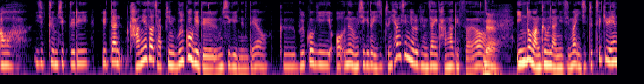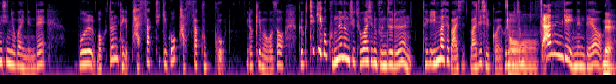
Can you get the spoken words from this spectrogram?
어, 이집트 음식들이 일단 강에서 잡힌 물고기들 음식이 있는데요. 그 물고기 어느 음식이든 이집트는 향신료를 굉장히 강하게 써요. 네. 인도만큼은 아니지만 이집트 특유의 향신료가 있는데 뭘 먹든 되게 바싹 튀기고 바싹 굽고 이렇게 먹어서 그리고 튀기고 굽는 음식 좋아하시는 분들은 되게 입맛에 맞, 맞으실 거예요. 그리고 좀 어, 짠게 있는데요. 네.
